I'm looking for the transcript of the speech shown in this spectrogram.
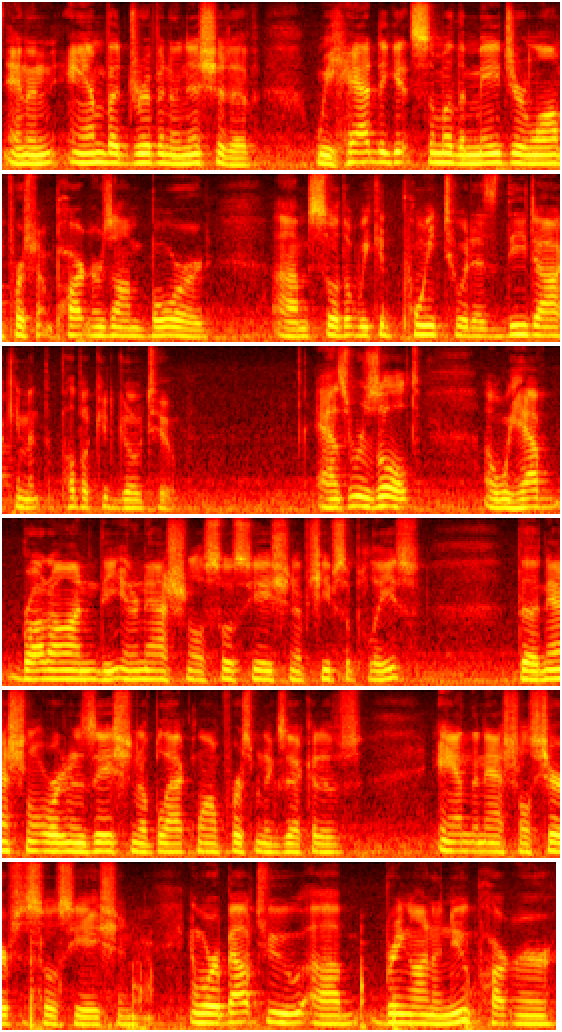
and an AAMVA driven initiative, we had to get some of the major law enforcement partners on board um, so that we could point to it as the document the public could go to. As a result, uh, we have brought on the International Association of Chiefs of Police, the National Organization of Black Law Enforcement Executives, and the National Sheriff's Association. And we're about to uh, bring on a new partner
